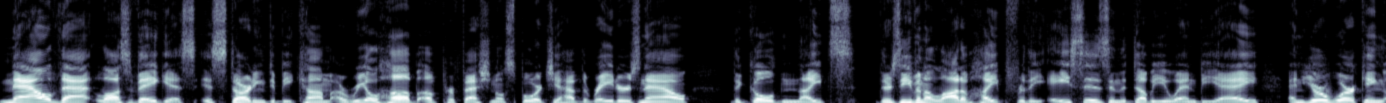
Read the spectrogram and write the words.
Now that Las Vegas is starting to become a real hub of professional sports, you have the Raiders now, the Golden Knights, there's even a lot of hype for the Aces in the WNBA, and you're working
